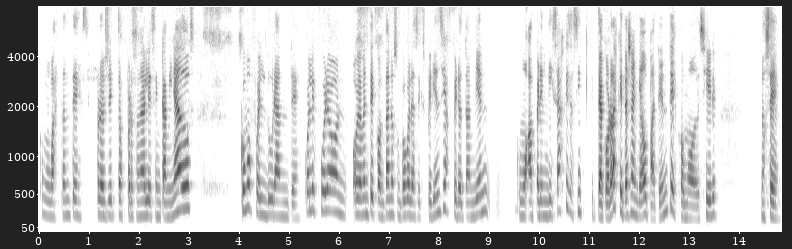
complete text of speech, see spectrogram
como bastantes proyectos personales encaminados. ¿Cómo fue el durante? ¿Cuáles fueron, obviamente, contanos un poco las experiencias, pero también como aprendizajes así, ¿te acordás que te hayan quedado patentes? Como decir, no sé,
